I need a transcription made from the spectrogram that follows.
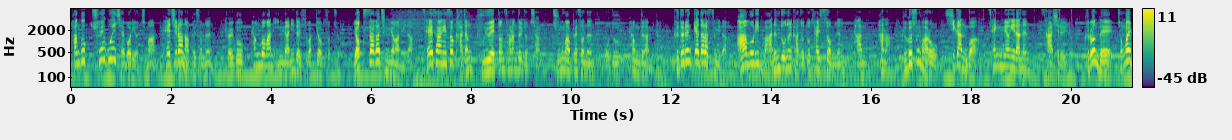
한국 최고의 재벌이었지만 폐질환 앞에서는 결국 평범한 인간이 될 수밖에 없었죠. 역사가 증명합니다. 세상에서 가장 부유했던 사람들조차 죽음 앞에서는 모두 평등합니다. 그들은 깨달았습니다. 아무리 많은 돈을 가져도 살 수 없는 단 하나. 그것은 바로 시간과 생명이라는 사실을요. 그런데 정말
